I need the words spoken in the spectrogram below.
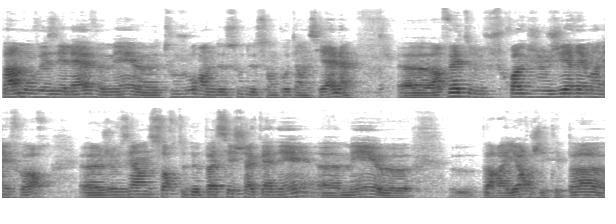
pas mauvais élève, mais euh, toujours en dessous de son potentiel. Euh, en fait, je crois que je gérais mon effort. Euh, je faisais en sorte de passer chaque année, mais par ailleurs, j'étais pas,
